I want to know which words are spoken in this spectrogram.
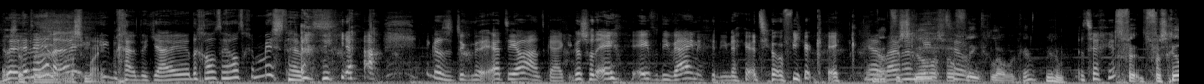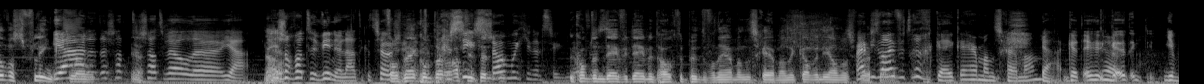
En, dat, en eh, Helle, dat ik begrijp dat jij de grote held gemist hebt. ja, ik was natuurlijk naar RTL aan het kijken. Ik was van een, een van die weinigen die naar RTL 4 keek. Ja, het verschil was wel flink, geloof ik. Hè? Ja. Wat zeg je? Het, het verschil was flink, Ja, er, zat, er wel, eh, ja. Er Nou. is nog wat te winnen, laat ik het zo Volgens mij zeggen. komt er Precies, een- zo moet je het zien. Er komt een dvd met hoogtepunten van Herman de Scherman. Dat kan we niet anders Maar heb je wel even teruggekeken, Herman de Scherman? Ja, ik heb, ik, Ja. ik- ik- je-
